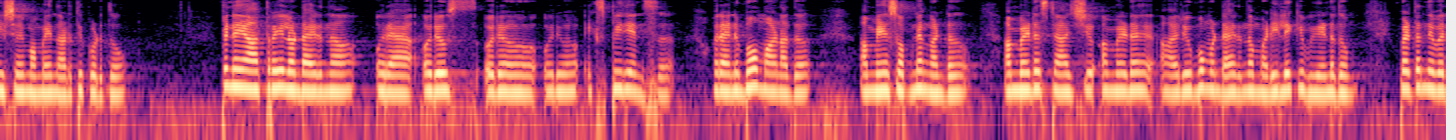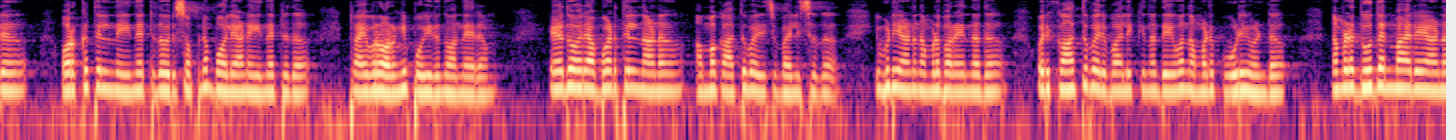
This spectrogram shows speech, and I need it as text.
ഈശോയും അമ്മയും നടത്തി കൊടുത്തു. പിന്നെ യാത്രയിലുണ്ടായിരുന്ന ഒരു ഒരു ഒരു ഒരു എക്സ്പീരിയൻസ് ഒരനുഭവമാണത് അമ്മയെ സ്വപ്നം കണ്ട് അമ്മയുടെ സ്റ്റാച്യു അമ്മയുടെ രൂപമുണ്ടായിരുന്ന മടിയിലേക്ക് വീണതും പെട്ടെന്ന് ഇവർ ഉറക്കത്തിൽ നെയ്നേറ്റത് ഒരു സ്വപ്നം പോലെയാണ് എഴുന്നേറ്റത്. ഡ്രൈവർ ഉറങ്ങിപ്പോയിരുന്നു അന്നേരം. ഏതോ ഒരു അപകടത്തിൽ നിന്നാണ് അമ്മ കാത്തു പരിച്ച് വലിച്ചത്. ഇവിടെയാണ് നമ്മൾ പറയുന്നത് ഒരു കാത്തു പരിപാലിക്കുന്ന ദൈവം നമ്മുടെ കൂടെയുണ്ട്. നമ്മുടെ ദൂതന്മാരെയാണ്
